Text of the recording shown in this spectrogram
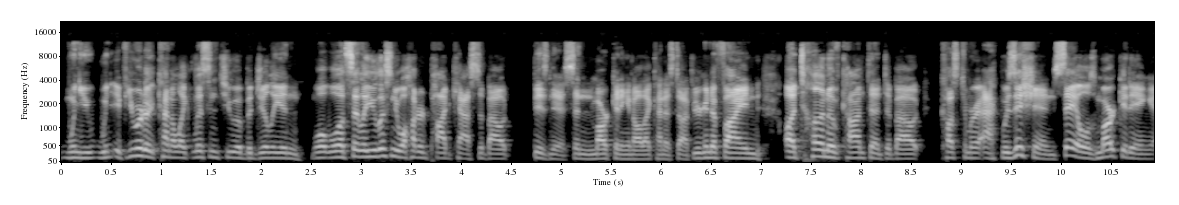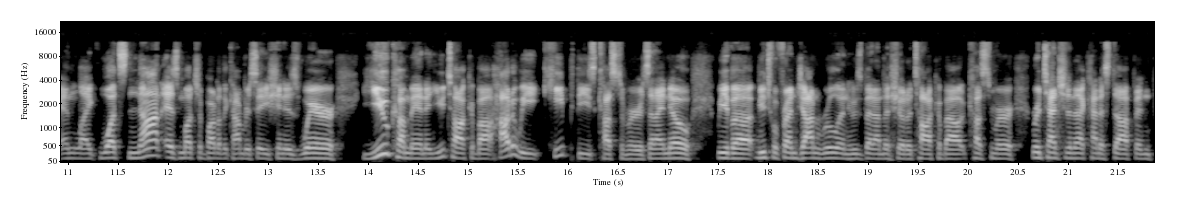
when you when, if you were to kind of like listen to a bajillion well, well let's say like you listen to 100 podcasts about business and marketing and all that kind of stuff. You're going to find a ton of content about customer acquisition, sales, marketing, and like what's not as much a part of the conversation is where you come in and you talk about how do we keep these customers. And I know we have a mutual friend, John Ruhlin, who's been on the show to talk about customer retention and that kind of stuff. And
